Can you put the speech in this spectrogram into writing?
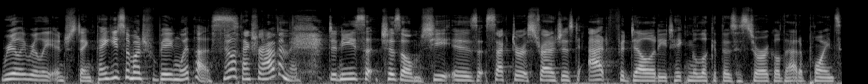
Really, really interesting. Thank you so much for being with us. No, thanks for having me. Denise Chisholm, she is sector strategist at Fidelity, taking a look at those historical data points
